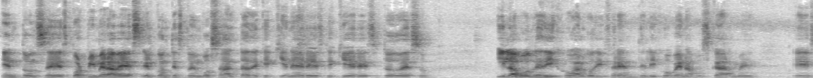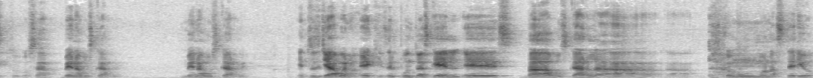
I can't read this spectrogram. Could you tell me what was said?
Entonces, por primera vez, él contestó en voz alta de que quién eres, qué quieres y todo eso. Y la voz le dijo algo diferente. Le dijo, ven a buscarme. O sea, ven a buscarme. Ven a buscarme. Entonces ya, bueno, X. El punto es que él es- va a buscarla a, a- como un monasterio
